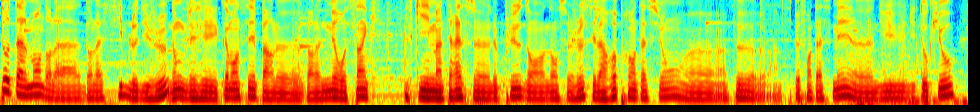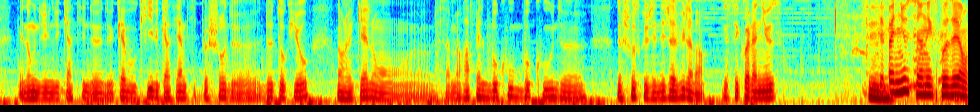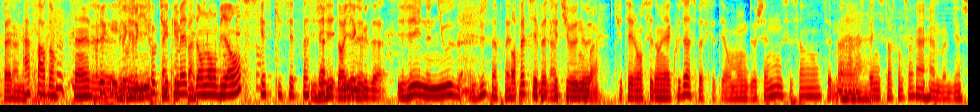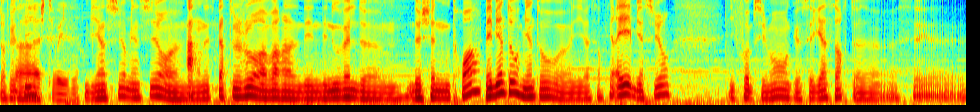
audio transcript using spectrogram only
totalement dans la, dans la cible du jeu. Donc j'ai- j'ai commencé par le, par le numéro 5. Ce qui m'intéresse euh, le plus dans, ce jeu, c'est la représentation euh, un, peu, euh, un petit peu fantasmée du, Tokyo, et donc du, quartier de, Kabuki, le quartier un petit peu chaud de, Tokyo, dans lequel on, ça me rappelle beaucoup, beaucoup de, de choses que j'ai déjà vues là-bas. Et c'est quoi la news? C'est pas une news, c'est un exposé en fait. Ah, pardon. C'est un truc, Euh, il faut, que tu te mettes dans l'ambiance. Qu'est-ce qui s'est passé dans une- Yakuza J'ai une news juste après. En si fait, c'est parce que tu veux l'insistes. nous- Ouais. Tu t'es lancé dans Yakuza, c'est parce que t'es en manque de Shenmue, c'est ça non? C'est pas, Bah. une histoire comme ça? Bah, bien sûr que si. Ah, je te voyais venir. Bien sûr, bien sûr. Ah. On espère toujours avoir euh, des, des nouvelles de, de Shenmue 3. Mais bientôt, bientôt, euh, il va sortir. Et bien sûr, il faut absolument que Sega sorte euh,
